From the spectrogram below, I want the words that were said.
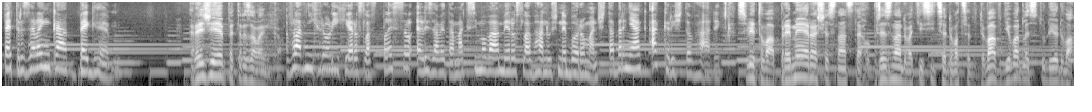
Petr Zelenka, Beckham. Režie Petr Zelenka. V hlavních rolích Jaroslav Plesl, Elizaveta Maximová, Miroslav Hanuš nebo Roman Štabrňák a Krištof Hádek. Světová premiéra 16. března 2022 v divadle Studio 2.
